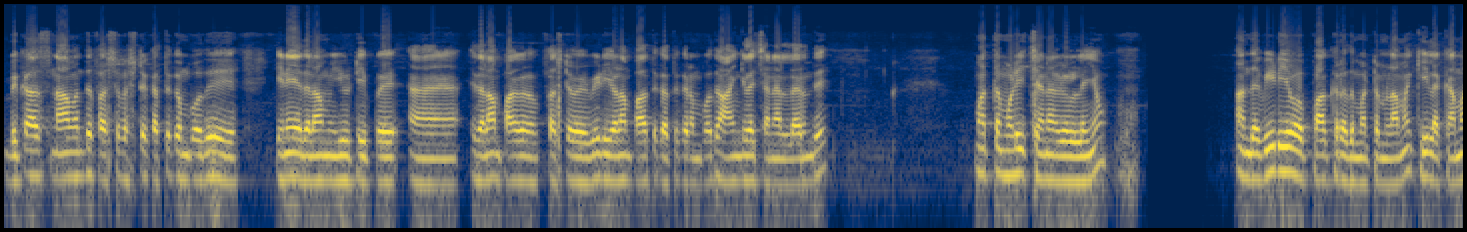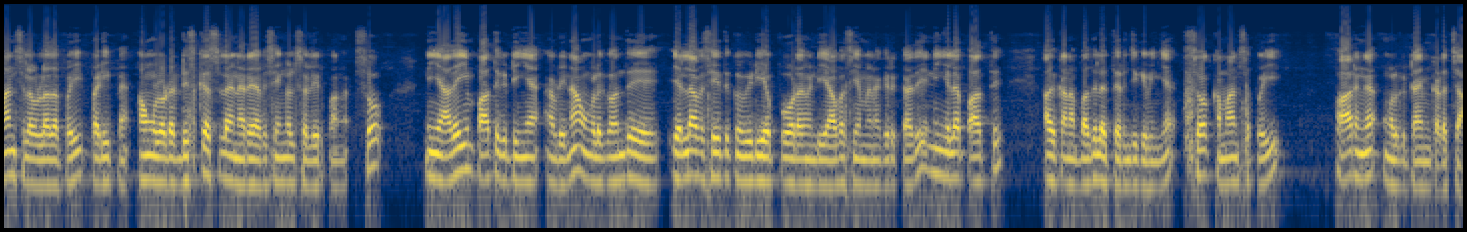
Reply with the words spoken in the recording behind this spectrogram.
பிகாஸ் நான் வந்து ஃபஸ்ட்டு ஃபஸ்ட்டு கற்றுக்கும் போது இணையதளம் யூடியூப்பு இதெல்லாம் பா ஃபஸ்ட்டு வீடியோலாம் பார்த்து கற்றுக்கிற போது ஆங்கில சேனல்லேருந்து மற்ற மொழி சேனல்கள்லையும் அந்த வீடியோவை பார்க்கறது மட்டும் இல்லாமல் கீழே கமெண்ட்ஸில் உள்ளதை போய் படிப்பேன். அவங்களோட டிஸ்கஸில் நிறைய விஷயங்கள் சொல்லியிருப்பாங்க. ஸோ நீங்கள் அதையும் பார்த்துக்கிட்டீங்க அப்படின்னா உங்களுக்கு வந்து எல்லா விஷயத்துக்கும் வீடியோ போட வேண்டிய அவசியம் எனக்கு இருக்காது. நீங்களே பார்த்து அதுக்கான பதிலை தெரிஞ்சுக்குவீங்க. ஸோ கமெண்ட்ஸை போய் பாருங்கள் உங்களுக்கு டைம் கிடைச்சா.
